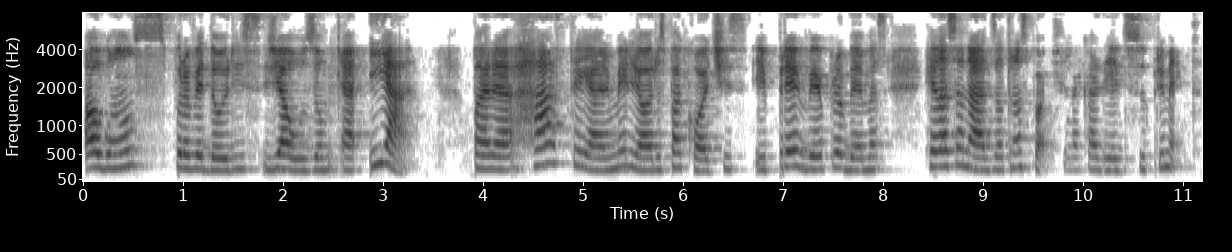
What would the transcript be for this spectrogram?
alguns provedores já usam a IA para rastrear melhor os pacotes e prever problemas relacionados ao transporte na cadeia de suprimento.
